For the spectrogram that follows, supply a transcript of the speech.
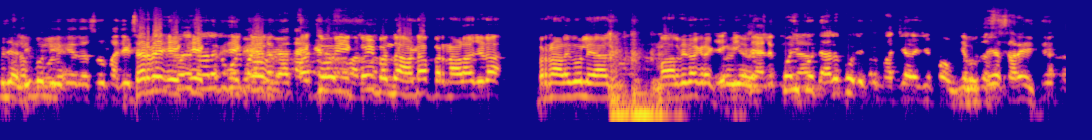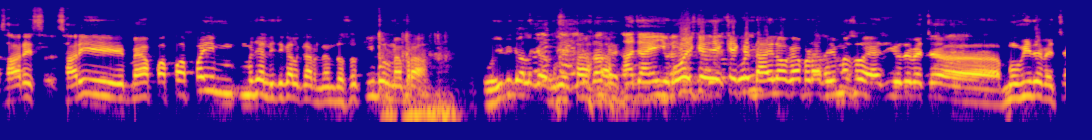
ਮਜਾਲੀ ਬੋਲੀ ਹੈ। ਦੱਸੋ ਭਾਜੀ ਸਿਰਫ ਇੱਕ ਇੱਕ ਇੱਕ ਇੱਕੋ ਇੱਕੋ ਹੀ ਬੰਦਾ ਸਾਡਾ ਬਰਨਾਲਾ ਜਿਹੜਾ ਬਰਨਾਲੇ ਤੋਂ ਲਿਆ ਸੀ ਮਾਲਵੇ ਦਾ ਕਰੈਕਟਰ ਵੀ ਹੈ ਕੋਈ ਕੋਈ ਡਾਇਲੌਗ ਹੋ ਜੇ ਫਿਰ ਮਾਝੇ ਵਾਲੇ ਜੇ ਭਾਉ ਸਾਰੇ ਇੱਥੇ। ਸਾਰੇ ਸਾਰੀ ਮੈਂ ਆਪਾਂ ਆਪਾਂ- ਆਪਾਂ ਹੀ ਮਜਾਲੀ ਚ ਗੱਲ ਕਰ ਲੈਣ ਦੱਸੋ ਕੀ ਬੋਲਣਾ ਭਰਾ? ਕੋਈ ਵੀ ਗੱਲ ਕਰਨੀ ਹੈ ਕਿੱਦਾਂ ਅੱਜ ਆਏ ਉਹ ਇੱਕ ਇੱਕ ਇੱਕ ਡਾਇਲੌਗ ਆ ਬੜਾ ਫੇਮਸ ਹੋਇਆ ਜੀ ਉਹਦੇ ਵਿੱਚ ਮੂਵੀ ਦੇ ਵਿੱਚ।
